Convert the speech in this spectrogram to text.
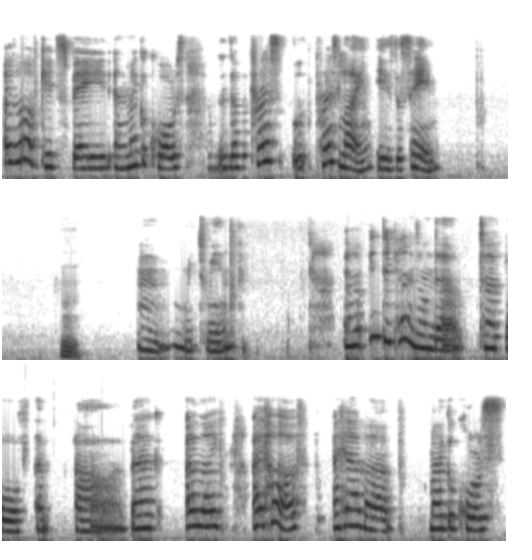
I love Kate Spade and Michael Kors. The price price line is the same. Hmm. Mm, between. Uh, it depends on the type of uh, uh, bag. I like. I have. I have a Michael Kors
